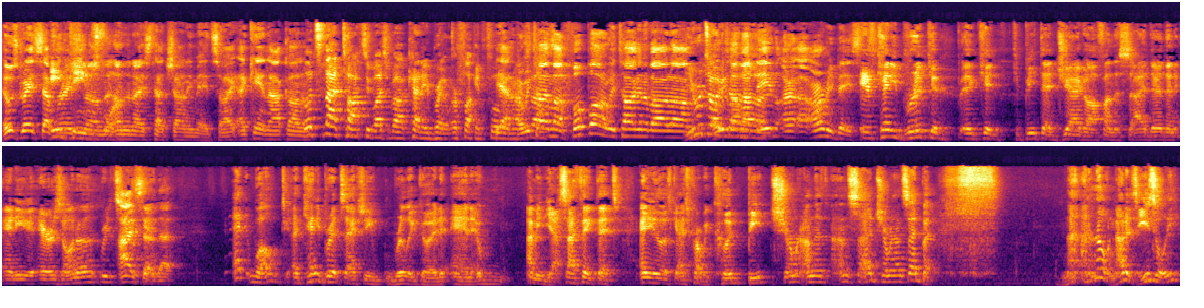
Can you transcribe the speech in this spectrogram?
it was great separation on the, for him. on the nice touchdown he made. So I, I can't knock on him. Let's not talk too much about Kenny Britt. We're fucking fooling yeah, are we ourselves. talking about football? Or are we talking about? Um, You were are we talking about, uh, naval, uh, army bases. If Kenny Britt could, uh, could could beat that jag off on the side there, than any Arizona. I said that. And, well, uh, Kenny Britt's actually really good, and it, I mean, yes, I think that any of those guys probably could beat Sherman on the on the side, Sherman on the side, but not, I don't know, not as easily.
